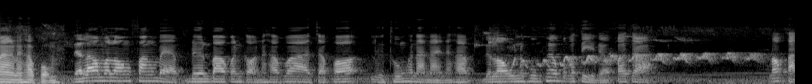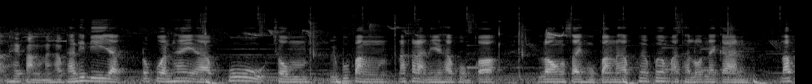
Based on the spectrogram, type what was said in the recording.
มากนะครับผม เดี๋ยวเรามาลองฟังแบบเดินเบากันก่อนนะครับ ว่าจะเพาะหรือทุ้มขนาดไหนนะครับ เดี๋ยวลองอุณหภูมิเครื่องปกติเดี๋ยวก็จะรอบตัดให้ฟังนะครับทางที่ดีอยากรบกวนให้ผู้ชมหรือผู้ฟังณขณะนี้นะครับ ผมก็ลองใส่หูฟังนะครับ เพื่อเพิ่มอรรถรสในการรับ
